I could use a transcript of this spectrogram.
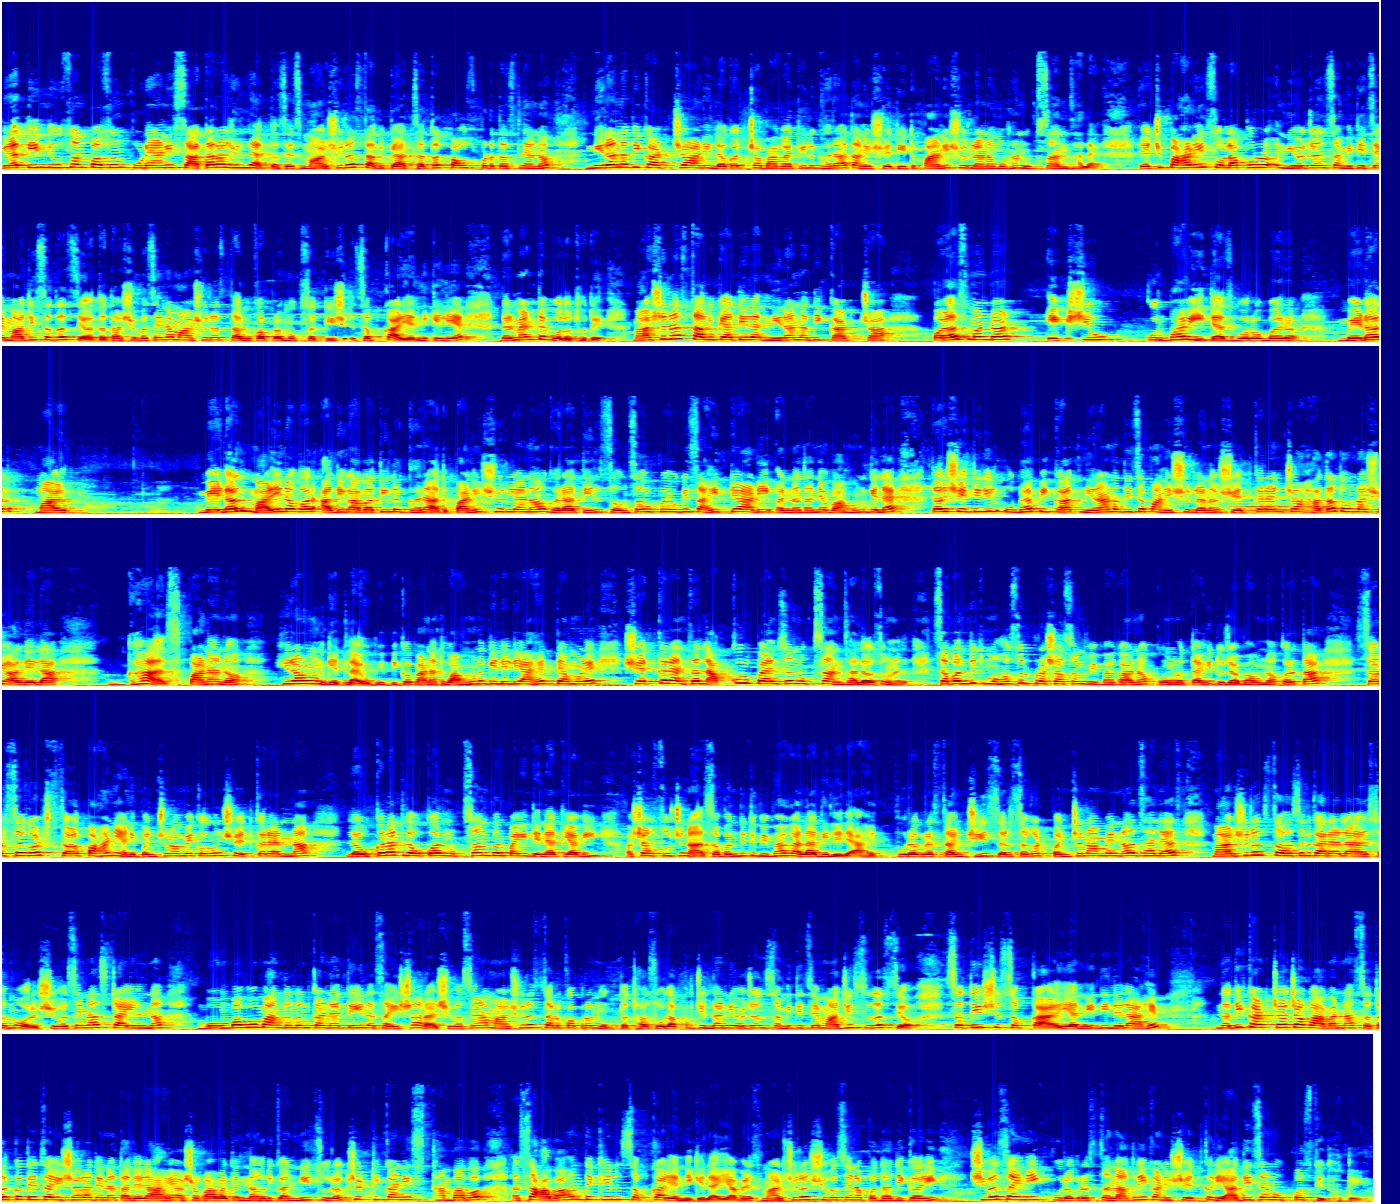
गेल्या तीन दिवसांपासून पुणे आणि सातारा जिल्ह्यात तसेच माळशिरस तालुक्यात सतत पाऊस पडत असल्यानं नीरा नदी काठच्या आणि लगतच्या भागातील घरात आणि शेतीत पाणी शिरल्यानं मोठं नुकसान झालं आहे याची पाहणी सोलापूर नियोजन समितीचे माजी सदस्य तथा शिवसेना माळशिरस तालुका प्रमुख सतीश सपकाळ यांनी केली आहे. दरम्यान ते बोलत होते. माळशिरस तालुक्यातील नीरा नदी काठच्या पळस मंडळ एकशिव कुरभावी त्याचबरोबर मेडद माळ मेडद माळीनगर आदी गावातील घरात पाणी शिरल्यानं घरातील संसार उपयोगी साहित्य आणि अन्नधान्य वाहून गेलंय. तर शेतीतील उभ्या पिकात निरा नदीचं पाणी शिरल्यानं शेतकऱ्यांच्या हातातोंडाशी आलेला घास पाण्यानं हिरावून आहे उभी पिकं पाण्यात वाहून गेलेली आहेत. त्यामुळे शेतकऱ्यांचं लाखो रुपयांचं नुकसान झालं असून संबंधित महसूल प्रशासन विभागानं कोणताही दुजाभाव न करता सरसगट स्थळ पाहणी आणि पंचनामे करून शेतकऱ्यांना लवकरात लवकर नुकसान भरपाई देण्यात यावी अशा सूचना संबंधित विभागाला दिलेल्या आहेत. पूरग्रस्तांची सरसगट पंचनामे न झाल्यास माळशिरस तहसील कार्यालयासमोर शिवसेना स्टाईलनं बोंबाबोंब आंदोलन करण्यात येईल असा इशारा शिवसेना माळशिरस तालुका प्रमुख तथा सोलापूर जिल्हा नियोजन समितीचे माजी सदस्य सतीश सपकाळ यांनी दिलेला आहे. नदीकाठच्या ज्या गावांना सतर्कतेचा इशारा देण्यात आलेला आहे अशा गावातील नागरिकांनी सुरक्षित ठिकाणी थांबावं असं आवाहन देखील सपकाळ यांनी केलं आहे यावेळेस माळशिरस शिवसेना पदाधिकारी शिवसैनिक पूरग्रस्त नागरिक आणि शेतकरी आदी जण उपस्थित होते.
